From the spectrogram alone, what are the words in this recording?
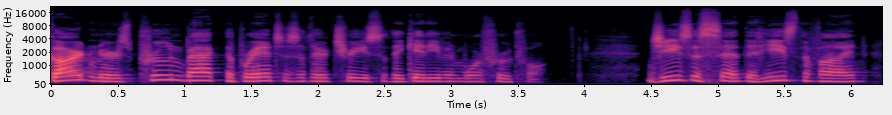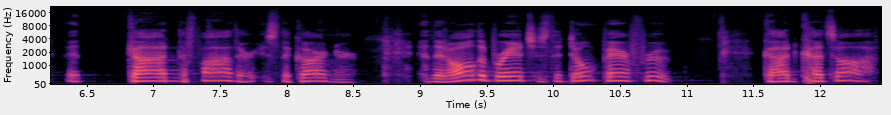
Gardeners prune back the branches of their trees so they get even more fruitful. Jesus said that He's the vine, that God the Father is the gardener, and that all the branches that don't bear fruit, God cuts off.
